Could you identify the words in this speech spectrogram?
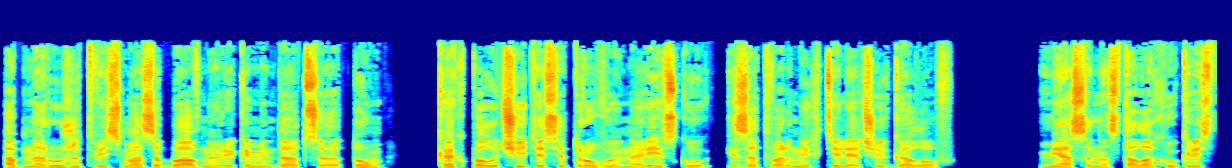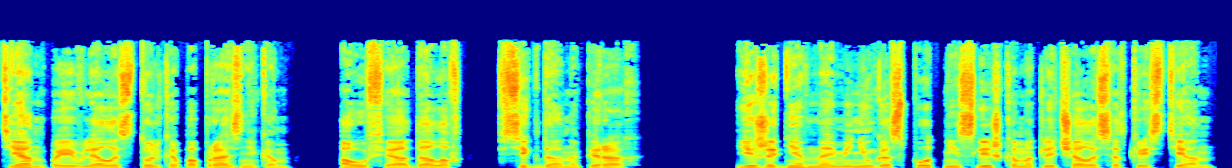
обнаружит весьма забавную рекомендацию о том, как получить осетровую нарезку из отварных телячьих голов. Мясо на столах у крестьян появлялось только по праздникам, а у феодалов всегда на пирах. Ежедневное меню господ не слишком отличалось от крестьян.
